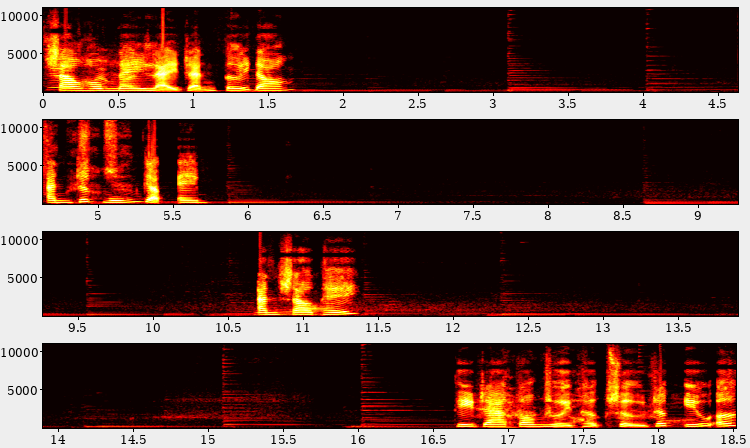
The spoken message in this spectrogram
Sao hôm nay lại rảnh tới đón? Anh rất muốn gặp em. Anh sao thế? Thì ra con người thật sự rất yếu ớt.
